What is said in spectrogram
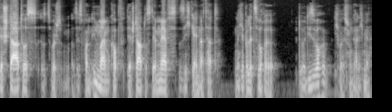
der Status, also zum Beispiel, also jetzt vor allem in meinem Kopf, der Status der Mavs sich geändert hat. Ich habe ja letzte Woche, oder diese Woche, ich weiß schon gar nicht mehr,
